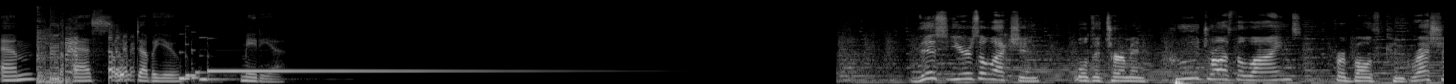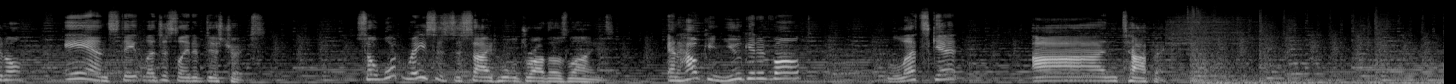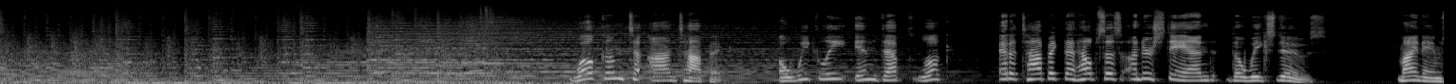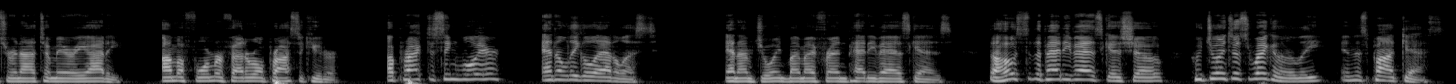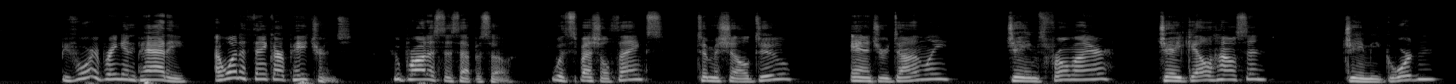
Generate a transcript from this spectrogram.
MSW Media. This year's election will determine who draws the lines for both congressional and state legislative districts. So, what races decide who will draw those lines? And how can you get involved? Let's get on topic. Welcome to On Topic, a weekly in depth look at a topic that helps us understand the week's news. My name's Renato Mariotti. I'm a former federal prosecutor, a practicing lawyer, and a legal analyst. And I'm joined by my friend Patti Vasquez, the host of The Patti Vasquez Show, who joins us regularly in this podcast. Before I bring in Patti, I want to thank our patrons who brought us this episode, with special thanks to Michelle Dew, Andrew Donnelly, James Fromeyer, Jay Gelhausen, Jamie Gordon,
